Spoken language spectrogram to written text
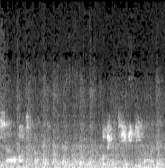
車お待ちください。お出口右側です。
